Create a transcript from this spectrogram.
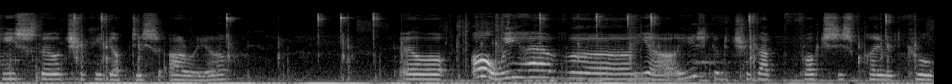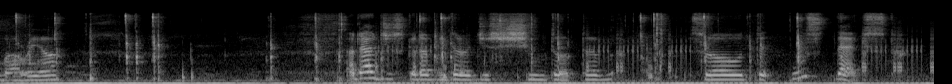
He's still checking up this area. Uh, oh, we have, uh, yeah, he's gonna check out Foxy's Pirate Cove area. And I'm just gonna be there and just shoot at them. So, the, who's next?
